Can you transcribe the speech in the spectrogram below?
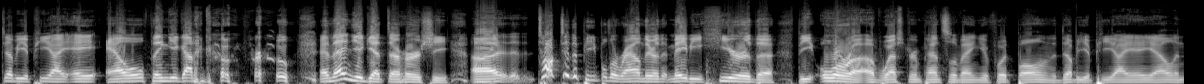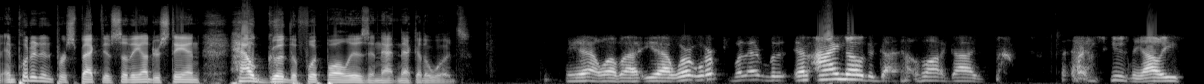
WPIAL thing you got to go through, and then you get to Hershey. Uh, talk to the people around there that maybe hear the the aura of Western Pennsylvania football and the WPIAL, and, and put it in perspective so they understand how good the football is in that neck of the woods. Yeah, well, uh, yeah, we're we're whatever, and I know the guy, a lot of guys. excuse me, out east,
